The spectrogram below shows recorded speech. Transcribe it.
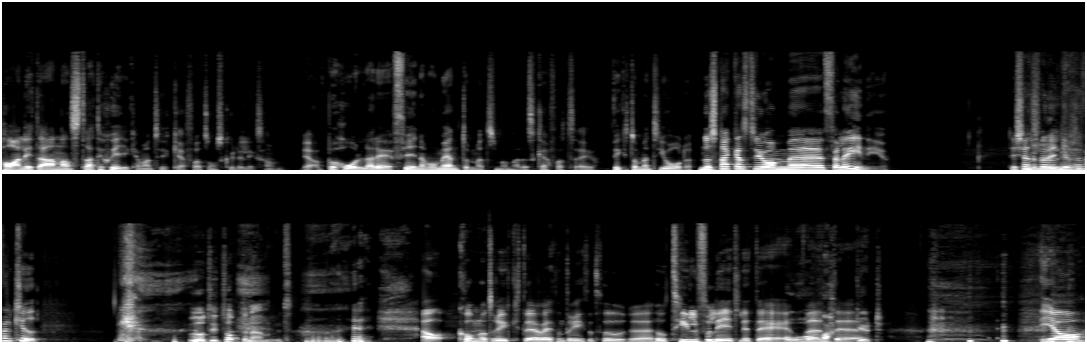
ha en lite annan strategi kan man tycka för att de skulle liksom, ja, behålla det fina momentumet som de hade skaffat sig. Vilket de inte gjorde. Nu snackas det ju om uh, Fellaini ju. Det känns, väl, det känns väl kul. Vadå, till Tottenham? ja, kom något rykte, jag vet inte riktigt hur, uh, hur tillförlitligt det är. Åh, oh, vackert. Ja.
